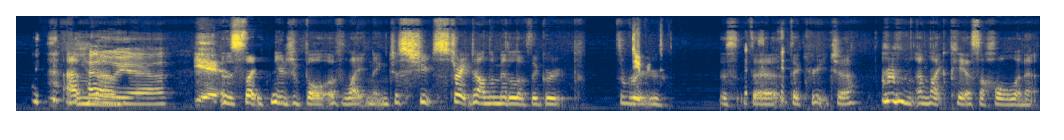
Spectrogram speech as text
and, Hell um, yeah. Yeah. and this like huge bolt of lightning just shoots straight down the middle of the group through this, the the creature and like pierce a hole in it.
